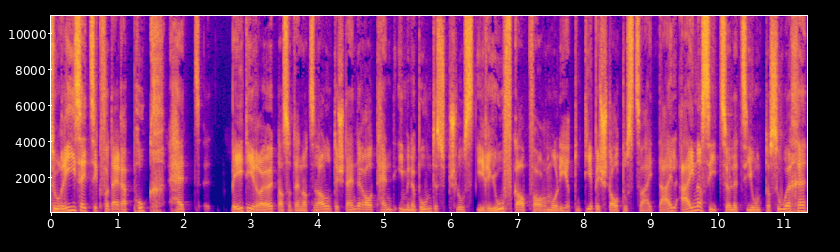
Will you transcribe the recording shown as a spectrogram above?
Zur Einsetzung von dieser PUC hat beide Räte, also der National- und der Ständerat, haben in einem Bundesbeschluss ihre Aufgabe formuliert. Und die besteht aus zwei Teilen. Einerseits sollen sie untersuchen,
